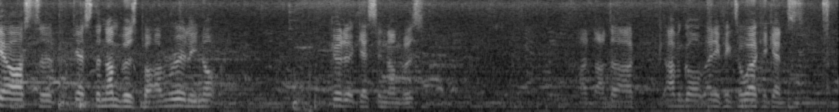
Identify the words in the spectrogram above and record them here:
Get asked to guess the numbers, but I'm really not good at guessing numbers. I, I I haven't got anything to work against.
